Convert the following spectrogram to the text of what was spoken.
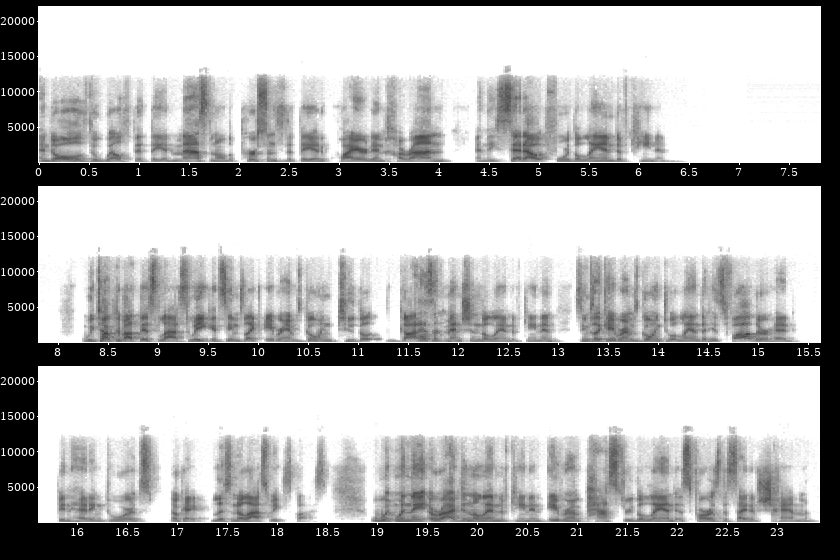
and all of the wealth that they had amassed and all the persons that they had acquired in Haran, and they set out for the land of Canaan. We talked about this last week. It seems like Abraham's going to the, God hasn't mentioned the land of Canaan. Seems like Abraham's going to a land that his father had been heading towards. Okay, listen to last week's class. When, when they arrived in the land of Canaan, Abraham passed through the land as far as the site of Shechem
